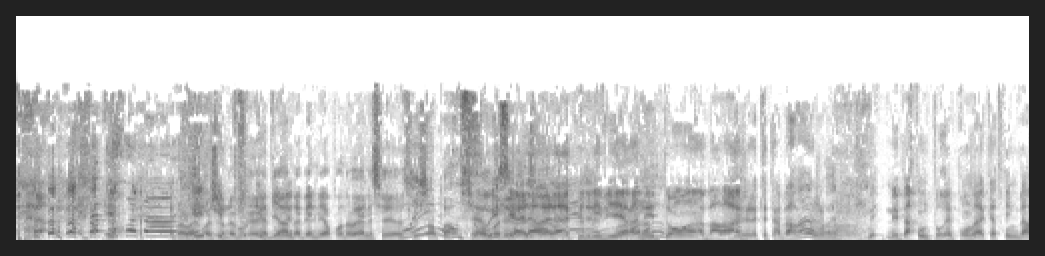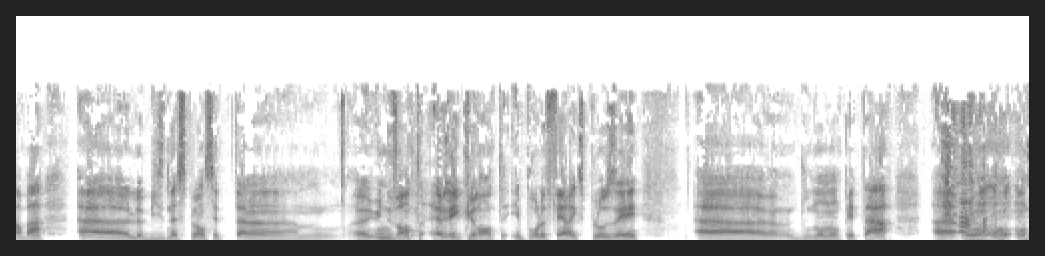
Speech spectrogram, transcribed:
Pourquoi pas Bah ouais, moi j'en offrirais bien pour- à ma belle-mère pour Noël, c'est sympa. Ah oui, des c'est à la, à la de rivière, un étang, un barrage. Elle a peut-être un barrage. hein. Mais, mais par contre, pour répondre à Catherine Barba, euh, le business plan, c'est un, euh, une vente récurrente. Et pour le faire exploser, euh, d'où mon nom pétard, euh, on- on- on-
